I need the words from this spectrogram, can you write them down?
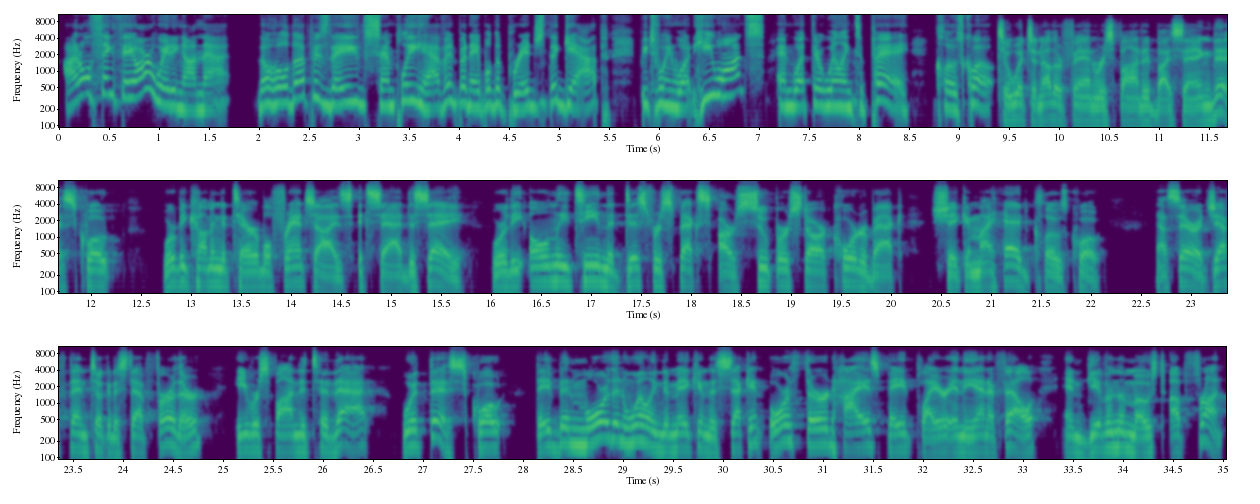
I don't think they are waiting on that. The holdup is they simply haven't been able to bridge the gap between what he wants and what they're willing to pay. Close quote. To which another fan responded by saying this quote, We're becoming a terrible franchise. It's sad to say. We're the only team that disrespects our superstar quarterback. Shaking my head, close quote. Now, Sarah, Jeff then took it a step further. He responded to that with this quote, They've been more than willing to make him the second or third highest paid player in the NFL and give him the most up front.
